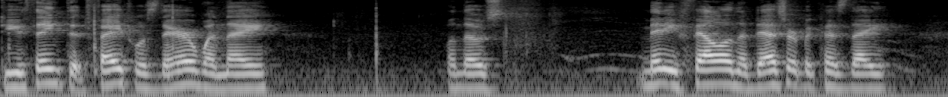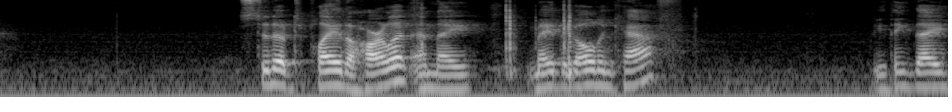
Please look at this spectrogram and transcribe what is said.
Do you think that faith was there when they when those many fell in the desert because they stood up to play the harlot and they made the golden calf? Do you think they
